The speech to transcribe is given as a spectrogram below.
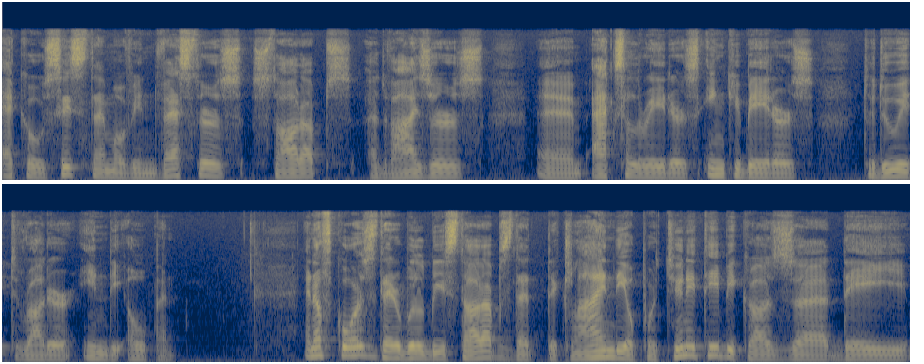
ecosystem of investors, startups, advisors, um, accelerators, incubators to do it rather in the open. And of course, there will be startups that decline the opportunity because uh, they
